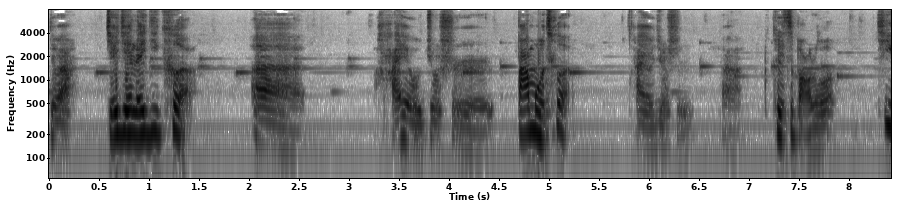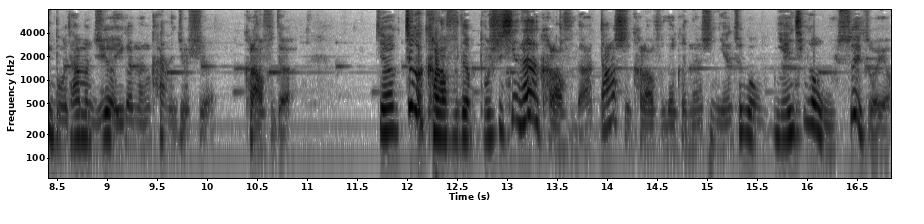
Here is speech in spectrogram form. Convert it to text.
对吧？杰杰雷迪克，呃，还有就是巴莫特，还有就是啊克里斯保罗，替补他们只有一个能看的就是克劳福德。就这个克劳福德不是现在的克劳福德，当时克劳福德可能是年轻个年轻个五岁左右，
